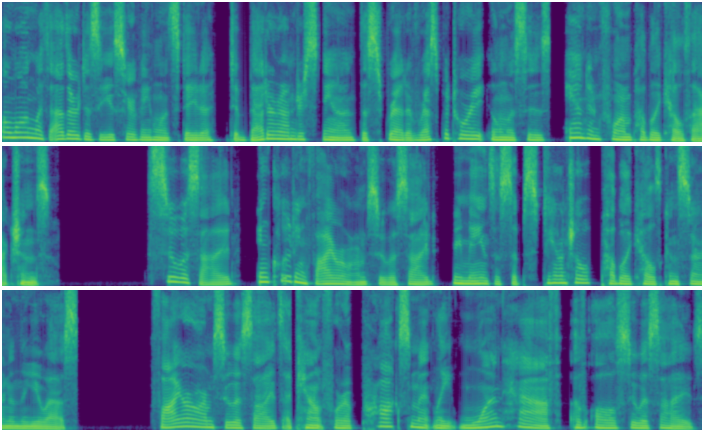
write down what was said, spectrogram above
along with other disease surveillance data to better understand the spread of respiratory illnesses and inform public health actions. Suicide, including firearm suicide, remains a substantial public health concern in the U.S. Firearm suicides account for approximately one half of all suicides,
